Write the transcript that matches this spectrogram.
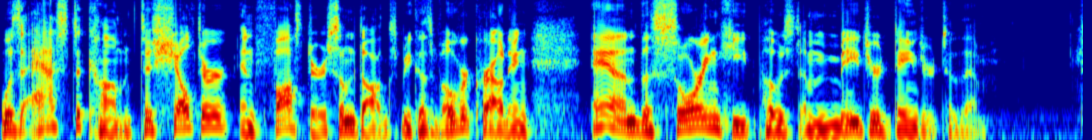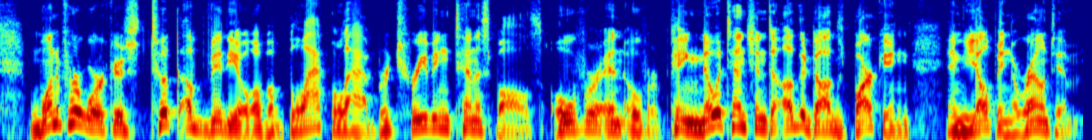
was asked to come to shelter and foster some dogs because of overcrowding and the soaring heat posed a major danger to them. One of her workers took a video of a black lab retrieving tennis balls over and over, paying no attention to other dogs barking and yelping around him.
